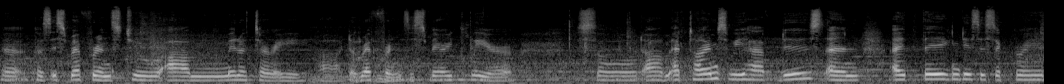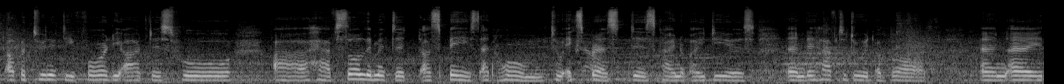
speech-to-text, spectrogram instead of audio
Because it's reference to um, military. Uh, the reference is very clear so um, at times we have this, and I think this is a great opportunity for the artists who uh, have so limited uh, space at home to express this kind of ideas, and they have to do it abroad. And I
